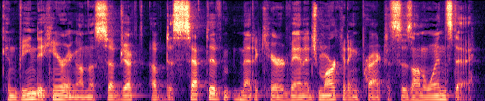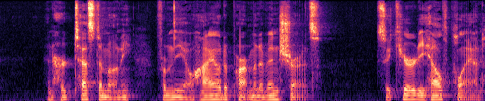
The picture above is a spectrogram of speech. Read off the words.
convened a hearing on the subject of deceptive Medicare Advantage marketing practices on Wednesday and heard testimony from the Ohio Department of Insurance, Security Health Plan,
